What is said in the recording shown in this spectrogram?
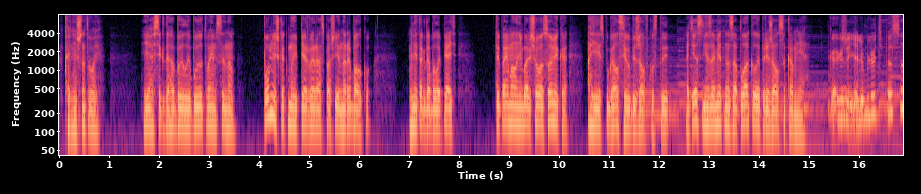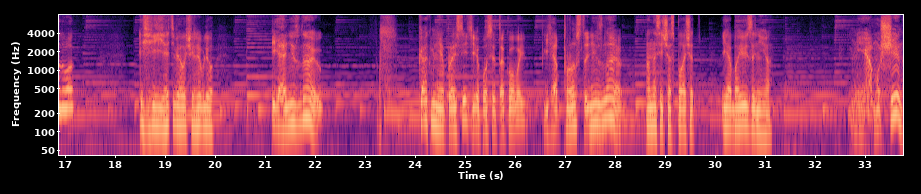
«Конечно твой. Я всегда был и буду твоим сыном. Помнишь, как мы первый раз пошли на рыбалку? Мне тогда было пять. Ты поймал небольшого сомика, а я испугался и убежал в кусты». Отец незаметно заплакал и прижался ко мне. «Как же я люблю тебя, сынок!» Я тебя очень люблю. Я не знаю, как мне простить ее после такого. Я просто не знаю. Она сейчас плачет. Я боюсь за нее. Я мужчина.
